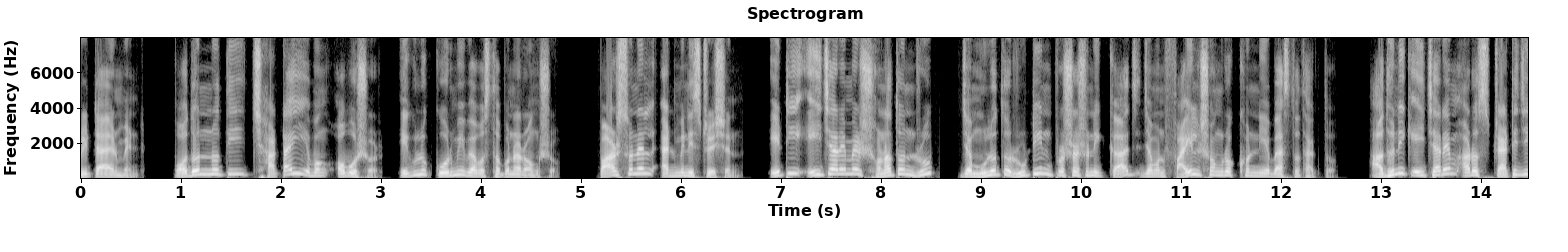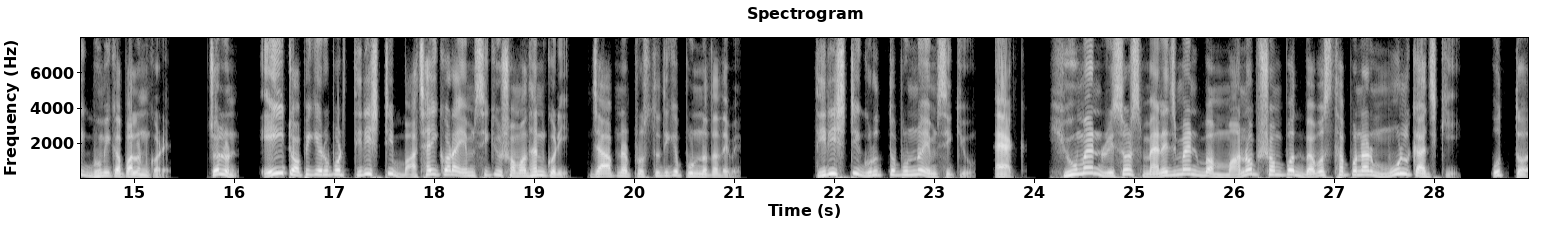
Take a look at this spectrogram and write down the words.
রিটায়ারমেন্ট পদোন্নতি, ছাঁটাই এবং অবসর, এগুলো কর্মী ব্যবস্থাপনার অংশ। পার্সোনেল অ্যাডমিনিস্ট্রেশন এটি এইচআরএম এর সনাতন রূপ, যা মূলত রুটিন প্রশাসনিক কাজ, যেমন ফাইল সংরক্ষণ নিয়ে ব্যস্ত থাকত। আধুনিক এইচআরএম আরও স্ট্র্যাটেজিক ভূমিকা পালন করে। চলুন, এই টপিকের উপর তিরিশটি বাছাই করা এমসিকিউ সমাধান করি, যা আপনার প্রস্তুতিকে পূর্ণতা দেবে। তিরিশটি গুরুত্বপূর্ণ এমসিকিউ এক হিউম্যান রিসোর্স ম্যানেজমেন্ট বা মানব সম্পদ ব্যবস্থাপনার মূল কাজ কি? উত্তর,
